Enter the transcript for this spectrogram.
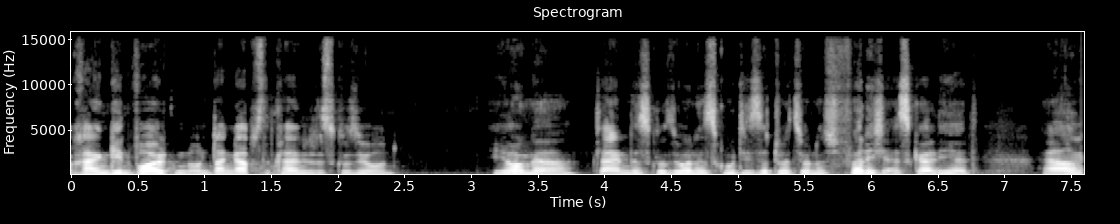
reingehen wollten und dann gab es eine kleine Diskussion. Junge, kleine Diskussion ist gut, die Situation ist völlig eskaliert. Ja,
